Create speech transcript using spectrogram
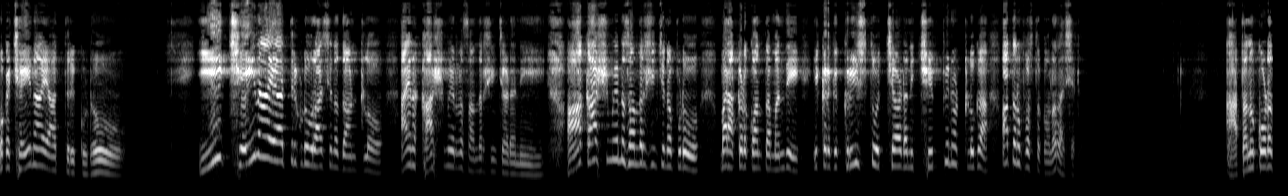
ఒక చైనా యాత్రికుడు. ఈ చైనా యాత్రికుడు వ్రాసిన దాంట్లో ఆయన కాశ్మీర్ను సందర్శించాడని. ఆ కాశ్మీర్ను సందర్శించినప్పుడు మరి అక్కడ కొంతమంది ఇక్కడికి క్రీస్తు వచ్చాడని చెప్పినట్లుగా అతను పుస్తకంలో రాశాడు. అతను కూడా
